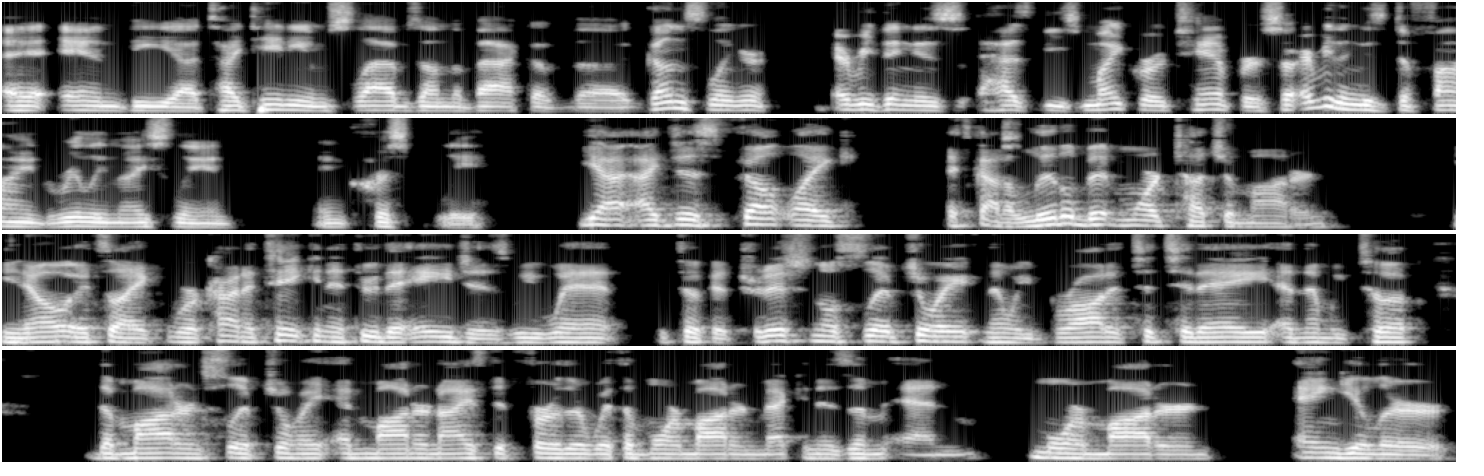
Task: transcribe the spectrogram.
a- and the uh, titanium slabs on the back of the gunslinger everything is has these micro chamfers, so everything is defined really nicely and and crisply. yeah, I just felt like it's got a little bit more touch of modern. You know, it's like we're kind of taking it through the ages. We went, we took a traditional slip joint and then we brought it to today and then we took the modern slip joint and modernized it further with a more modern mechanism and more modern angular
